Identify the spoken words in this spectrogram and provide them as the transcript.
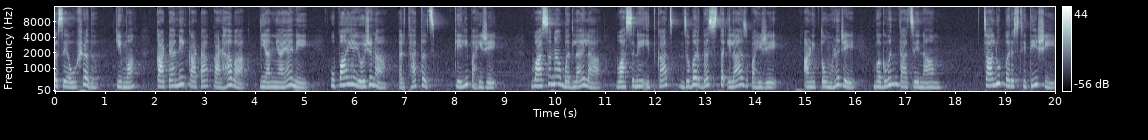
तसे औषध किंवा काट्याने काटा काढावा या न्यायाने उपाययोजना अर्थातच केली पाहिजे. वासना बदलायला वासने इतकाच जबरदस्त इलाज पाहिजे आणि तो म्हणजे भगवंताचे नाम. चालू परिस्थितीशी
